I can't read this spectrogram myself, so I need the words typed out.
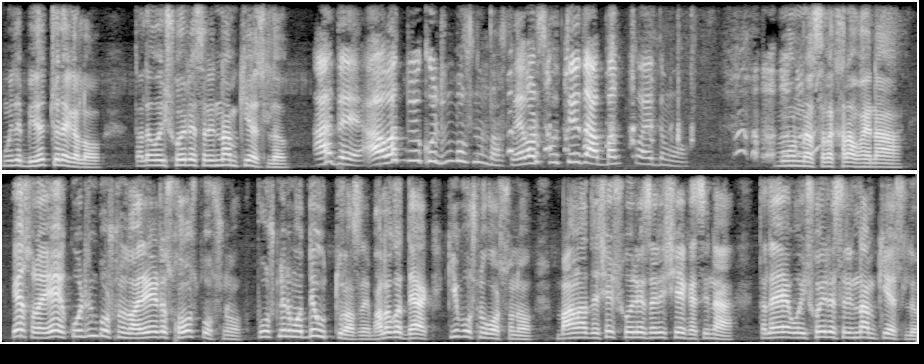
উনি যে বিদেশ চলে গেল তাহলে ওই সৈরাচারীর নাম কি আসলো? আদে আবার তুমি কঠিন প্রশ্ন ধরছো এবার সত্যি তো আব্বাকে কয়ে দেবো। মন মেসালা খারাপ হয় না। এ সরাই এ কঠিন প্রশ্ন নয় রে, এটা সহজ প্রশ্ন। প্রশ্নের মধ্যে উত্তর আছে। ভালো করে দেখ কি প্রশ্ন করছ না? বাংলাদেশের স্বৈরাচারী শেখ হাসিনা তাহলে ওই স্বৈরাচারীর নাম কি আসলো?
